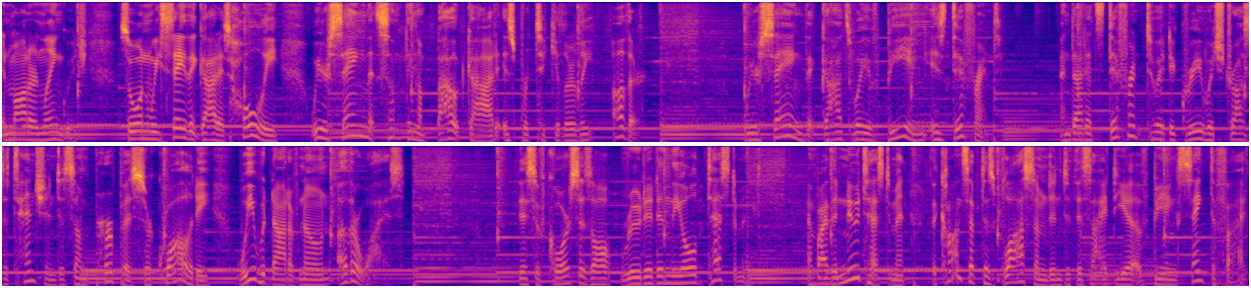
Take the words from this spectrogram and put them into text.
in modern language. So when we say that God is holy, we are saying that something about God is particularly other. We are saying that God's way of being is different, and that it's different to a degree which draws attention to some purpose or quality we would not have known otherwise. This, of course, is all rooted in the Old Testament, and by the New Testament, the concept has blossomed into this idea of being sanctified.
